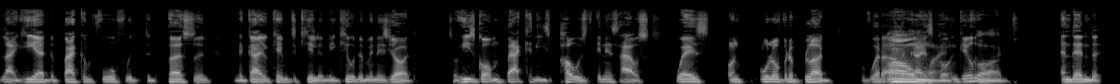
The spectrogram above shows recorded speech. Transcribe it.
like he had the back and forth with the person, the guy who came to kill him, he killed him in his yard. So he's gone back and he's posed in his house, where it's on all over the blood of where the Oh other guys my gotten killed. god. And then the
